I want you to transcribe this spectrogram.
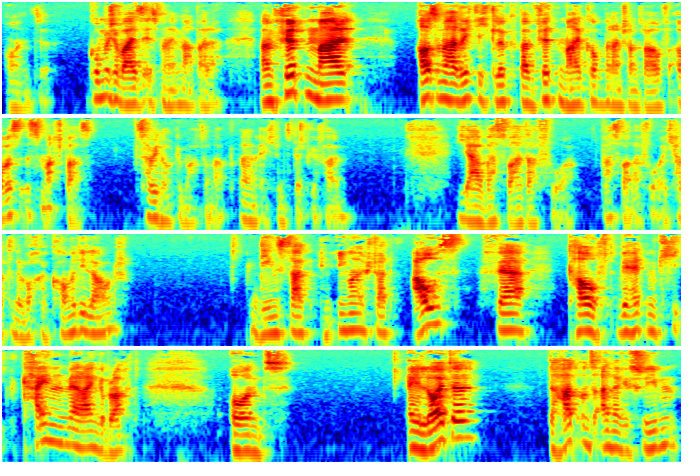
Und äh, komischerweise ist man immer bei der, beim vierten Mal, außer man hat richtig Glück, beim vierten Mal kommt man dann schon drauf. Aber es, es macht Spaß. Das habe ich noch gemacht und habe äh, echt ins Bett gefallen. Ja, was war davor? Was war davor? Ich hatte eine Woche Comedy Lounge. Dienstag in Ingolstadt ausverkauft. Wir hätten keinen mehr reingebracht. Und ey Leute, da hat uns einer geschrieben,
